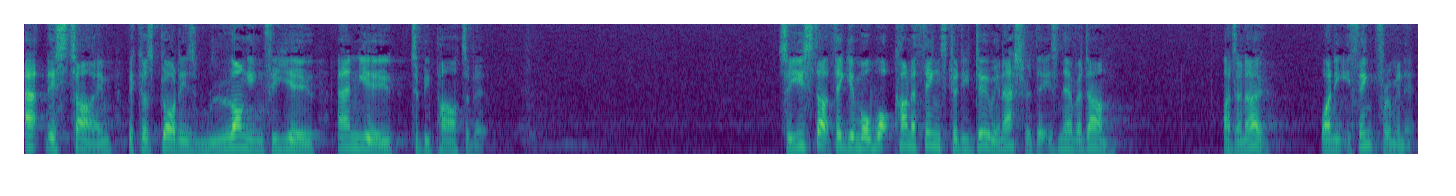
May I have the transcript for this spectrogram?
at this time because God is longing for you and you to be part of it. So you start thinking, well, what kind of things could he do in Ashford that he's never done? I don't know. Why don't you think for a minute?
